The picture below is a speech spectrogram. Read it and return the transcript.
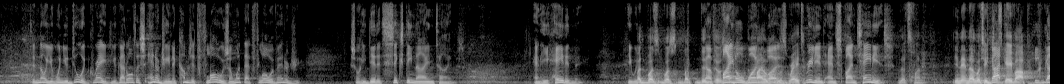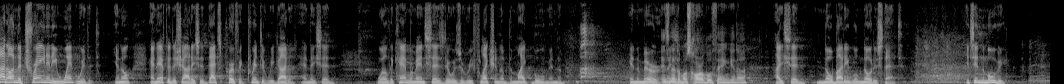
said, no, you, when you do it great, you got all this energy and it comes, it flows. I want that flow of energy. So he did it 69 times. And he hated me. He But was was but did, the was- final the one final was, one was great. brilliant and spontaneous. That's funny. In other words, he got- just gave up. He got on the train and he went with it, you know? And after the shot, I said, That's perfect, print it, we got it. And they said, Well, the cameraman says there was a reflection of the mic boom in the, in the mirror. Isn't I, that the most horrible thing, you know? I said, Nobody will notice that. It's in the movie.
